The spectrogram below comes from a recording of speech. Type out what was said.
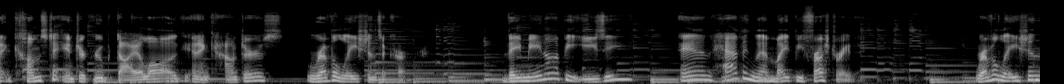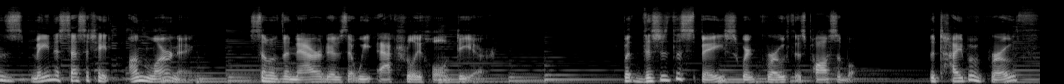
it comes to intergroup dialogue and encounters, revelations occur. They may not be easy, and having them might be frustrating. Revelations may necessitate unlearning some of the narratives that we actually hold dear. But this is the space where growth is possible. The type of growth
